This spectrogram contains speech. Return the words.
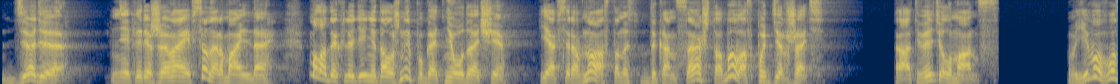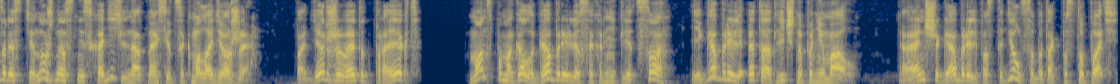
«Дядя!» «Не переживай, всё нормально. Молодых людей не должны пугать неудачи. Я всё равно останусь тут до конца, чтобы вас поддержать», — ответил Манс. В его возрасте нужно снисходительно относиться к молодёжи. Поддерживая этот проект, Манс помогал Габриэлю сохранить лицо, и Габриэль это отлично понимал. Раньше Габриэль постыдился бы так поступать.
